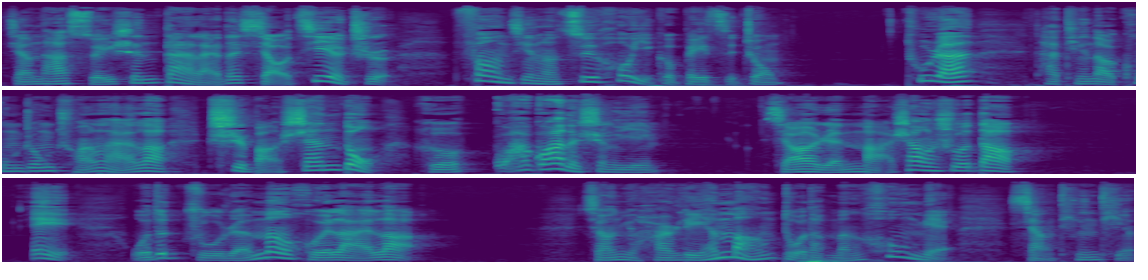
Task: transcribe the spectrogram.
将她随身带来的小戒指放进了最后一个杯子中。突然，他听到空中传来了翅膀扇动和呱呱的声音，小矮人马上说道：“哎，我的主人们回来了。”小女孩连忙躲到门后面，想听听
